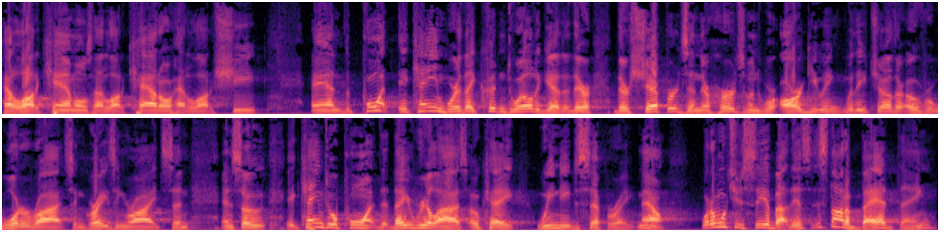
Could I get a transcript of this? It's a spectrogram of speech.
Had a lot of camels, had a lot of cattle, had a lot of sheep. And the point, it came where they couldn't dwell together. Their, their shepherds and their herdsmen were arguing with each other over water rights and grazing rights. And, and so it came to a point that they realized, okay, we need to separate. Now, what I want you to see about this, it's not a bad thing.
